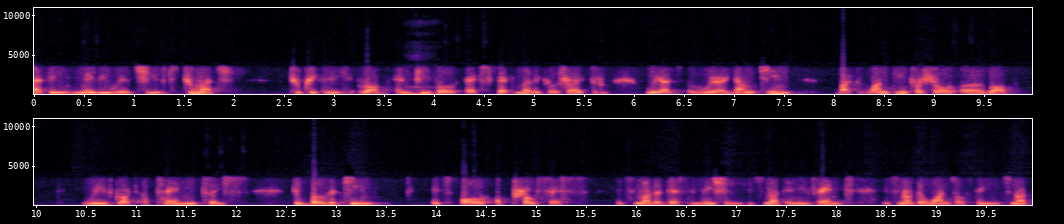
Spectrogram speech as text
I think maybe we achieved too much too quickly, Rob, and mm people expect miracles right through. We are we're a young team, but one thing for sure, uh, Rob, we've got a plan in place to build a team. It's all a process. It's not a destination. It's not an event. It's not a once-off thing. It's not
